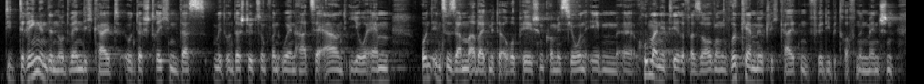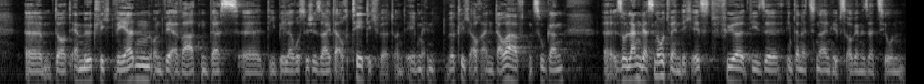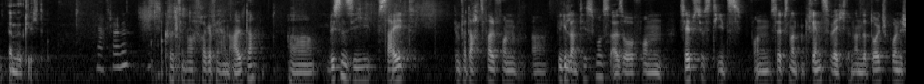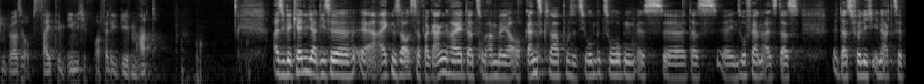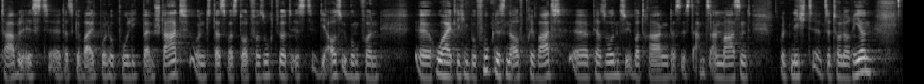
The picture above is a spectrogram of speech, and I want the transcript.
die dringende Notwendigkeit unterstrichen, dass mit Unterstützung von UNHCR und IOM und in Zusammenarbeit mit der Europäischen Kommission eben äh, humanitäre Versorgung, Rückkehrmöglichkeiten für die betroffenen Menschen äh, dort ermöglicht werden. Und wir erwarten, dass äh, die belarussische Seite auch tätig wird und eben wirklich auch einen dauerhaften Zugang, äh, solange das notwendig ist, für diese internationalen Hilfsorganisationen ermöglicht. Nachfrage? Kurze Nachfrage für Herrn Alter. Äh, wissen Sie seit im Verdachtsfall von äh, Vigilantismus, also von Selbstjustiz, von selbsternannten Grenzwächtern an der deutsch-polnischen Börse, ob es seitdem ähnliche Vorfälle gegeben hat? Also wir kennen ja diese Ereignisse aus der Vergangenheit. Dazu haben wir ja auch ganz klar Position bezogen, es, äh, dass äh, insofern als das das völlig inakzeptabel ist. Äh, das Gewaltmonopol liegt beim Staat und das, was dort versucht wird, ist die Ausübung von äh, hoheitlichen Befugnissen auf Privatpersonen zu übertragen. Das ist amtsanmaßend und nicht äh, zu tolerieren.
